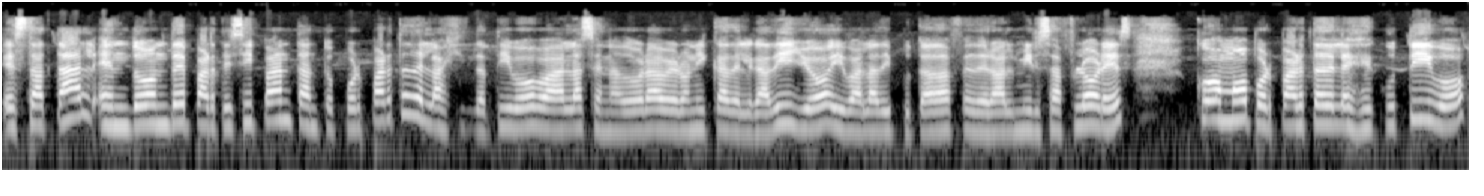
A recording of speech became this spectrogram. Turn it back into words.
estatal en donde participan tanto por parte del legislativo va la senadora Verónica Delgadillo y va la diputada federal Mirza Flores, como por parte del ejecutivo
